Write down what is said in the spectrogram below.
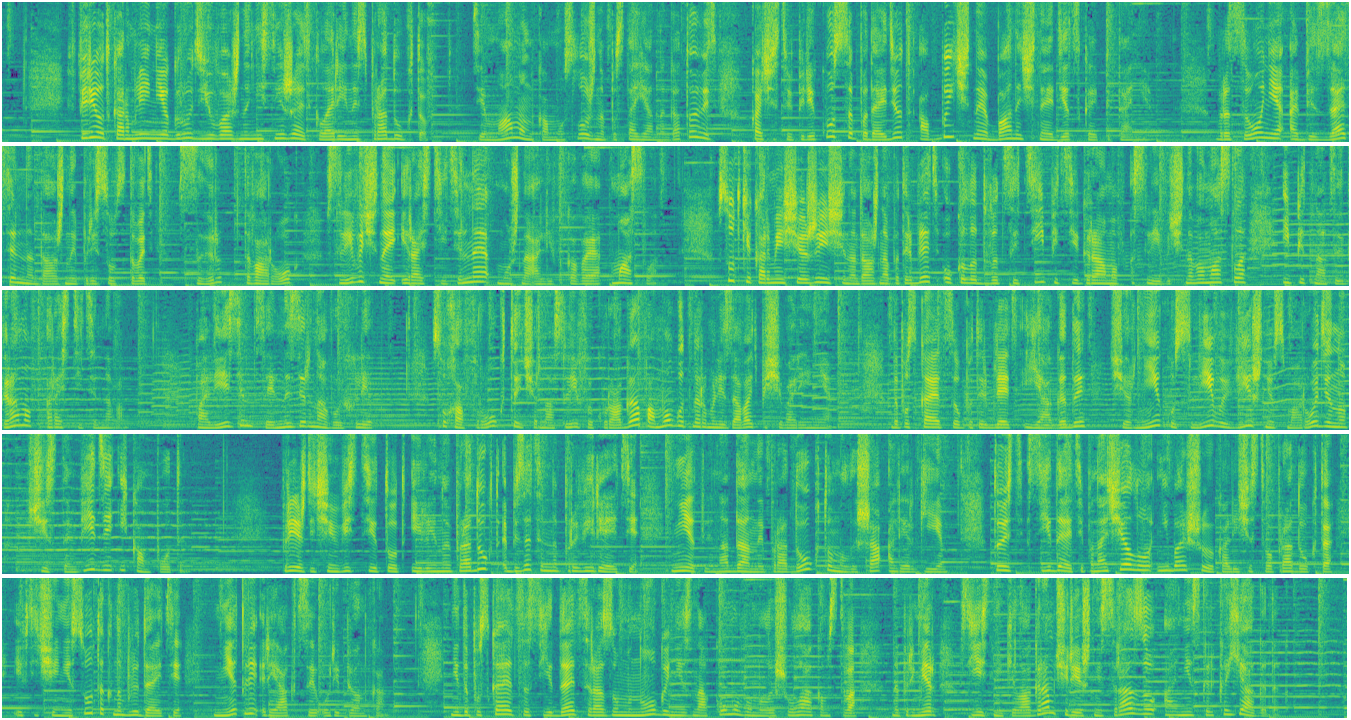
период кормления грудью важно не снижать калорийность продуктов. Тем мамам, кому сложно постоянно готовить, в качестве перекуса подойдет обычное баночное детское питание. В рационе обязательно должны присутствовать сыр, творог, сливочное и растительное, можно оливковое, масло. В сутки кормящая женщина должна потреблять около 25 граммов сливочного масла и 15 граммов растительного полезен цельнозерновой хлеб. Сухофрукты, чернослив и курага помогут нормализовать пищеварение. Допускается употреблять ягоды, чернику, сливы, вишню, смородину в чистом виде и компоты. Прежде чем ввести тот или иной продукт, обязательно проверяйте, нет ли на данный продукт у малыша аллергии. То есть съедайте поначалу небольшое количество продукта и в течение суток наблюдайте, нет ли реакции у ребенка. Не допускается съедать сразу много незнакомого малышу лакомства. Например, съесть не килограмм черешни сразу, а несколько ягодок.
